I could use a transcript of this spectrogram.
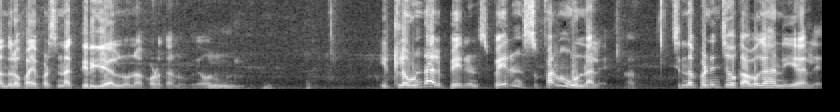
అందులో ఫైవ్ పర్సెంట్ నాకు తిరిగి ఇవ్వాలి నువ్వు నా కొడకను. ఇట్లా ఉండాలి పేరెంట్స్ పేరెంట్స్ ఫర్మ్గా ఉండాలి. చిన్నప్పటి నుంచి ఒక అవగాహన ఇవ్వాలి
